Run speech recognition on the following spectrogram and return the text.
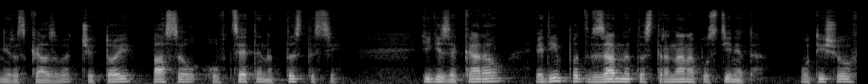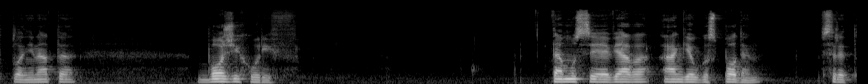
ни разказва, че той пасал овцете на тъста си и ги закарал един път в задната страна на пустинята. Отишъл в планината Божи Хорив. Там му се явява ангел Господен всред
